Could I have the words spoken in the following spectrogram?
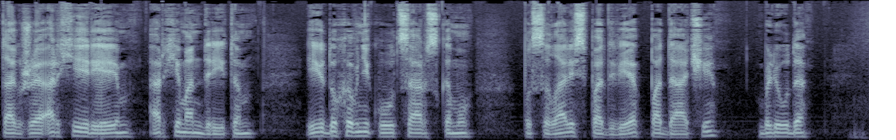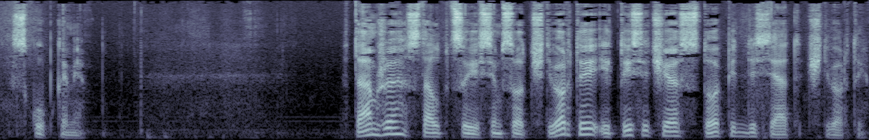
также архиереям, архимандритам и духовнику царскому посылались по две подачи блюда с кубками. Там же столбцы 704 и 1154.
